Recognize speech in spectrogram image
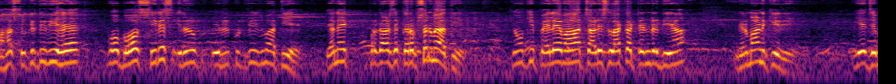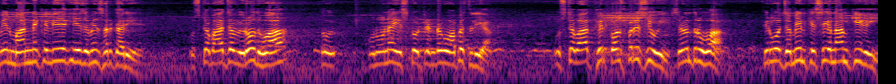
वहाँ स्वीकृति दी है वो बहुत सीरियस इरिक्विटीज में आती है, यानी एक प्रकार से करप्शन में आती है, क्योंकि पहले वहाँ 40 लाख का टेंडर दिया, निर्माण के लिए। ये ज़मीन मानने के लिए कि ये ज़मीन सरकारी है। उसके बाद जब विरोध हुआ तो उन्होंने इसको टेंडर को वापस लिया। उसके बाद फिर कॉन्स्परेसी हुई, षडयंत्र हुआ। फिर वो ज़मीन किसी के नाम की गई।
